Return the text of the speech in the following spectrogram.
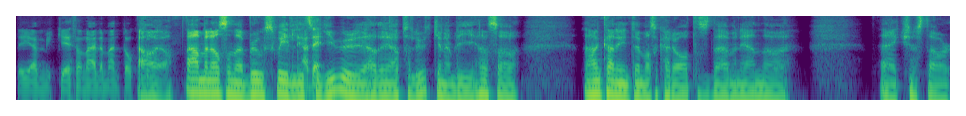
Det är mycket sådana element också. Ja, ja. Ja, men en sån där Bruce Ja, det- Willis-figur hade jag absolut kunnat bli. Alltså, han kan ju inte en massa karate och sådär, men är ändå actionstar.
